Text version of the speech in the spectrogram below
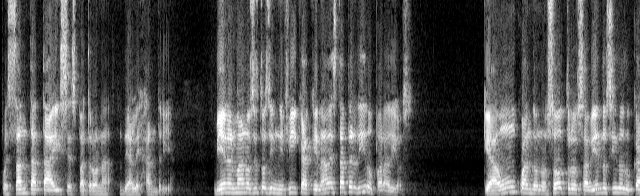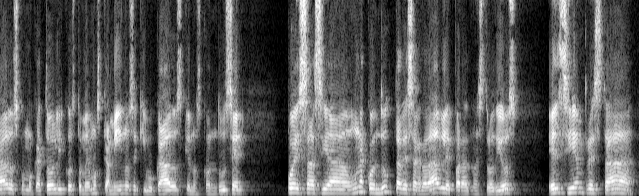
pues Santa Thais es patrona de Alejandría. Bien, hermanos, esto significa que nada está perdido para Dios. Que aun cuando nosotros, habiendo sido educados como católicos, tomemos caminos equivocados que nos conducen pues hacia una conducta desagradable para nuestro Dios, Él siempre está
